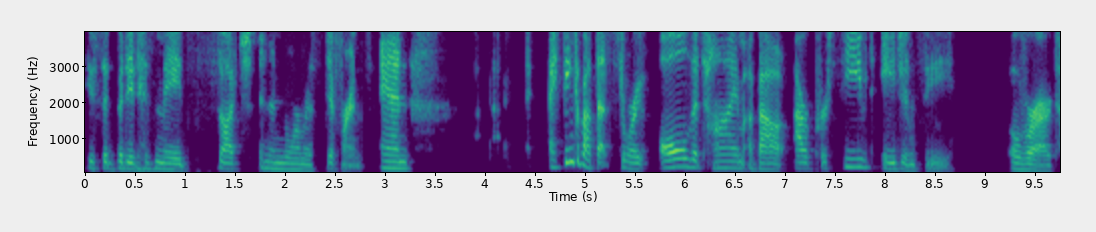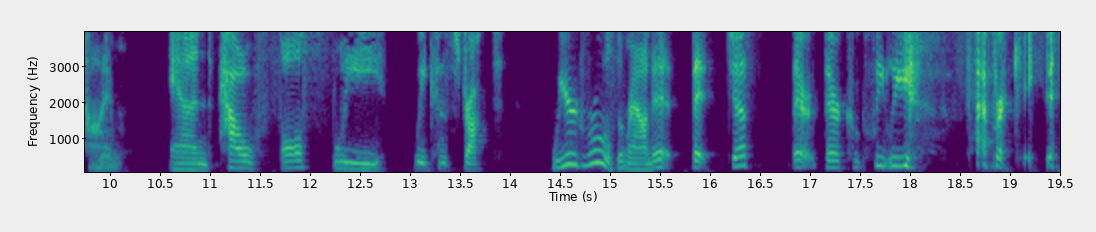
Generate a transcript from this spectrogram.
He said, but it has made such an enormous difference. And I think about that story all the time about our perceived agency over our time and how falsely we construct weird rules around it that just they're they're completely fabricated.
